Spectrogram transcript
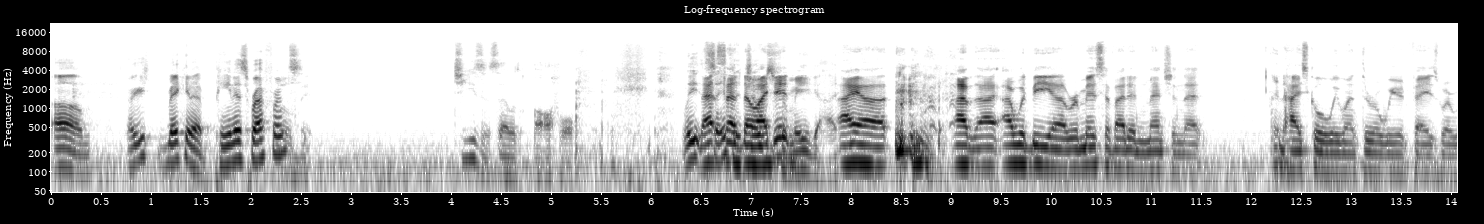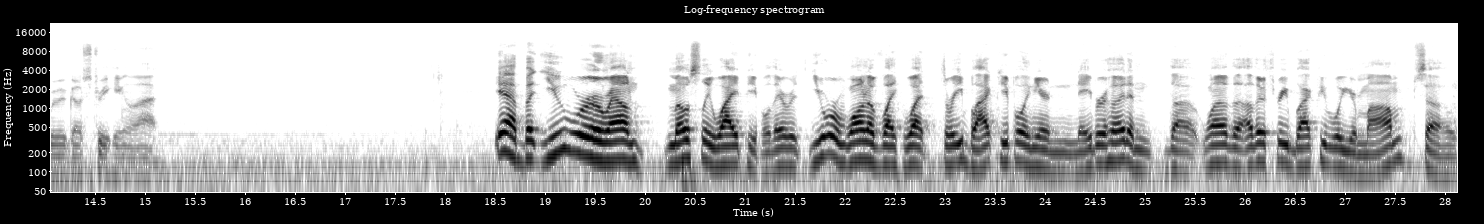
Um, are you making a penis reference? little bit. Jesus, that was awful. That save said, though, I did. for me, guy. I, uh, I, I I would be uh, remiss if I didn't mention that in high school we went through a weird phase where we would go streaking a lot. yeah, but you were around mostly white people. There were you were one of like what three black people in your neighborhood, and the one of the other three black people your mom. So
